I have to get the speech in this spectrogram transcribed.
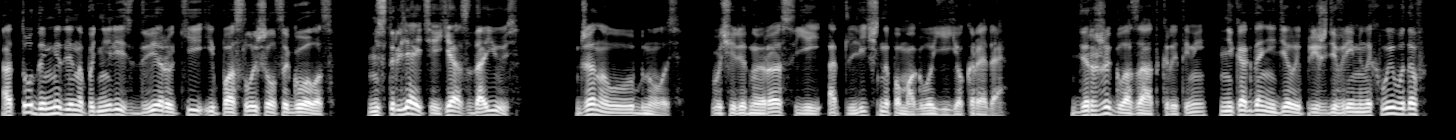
Оттуда медленно поднялись две руки и послышался голос. «Не стреляйте, я сдаюсь!» Джанел улыбнулась. В очередной раз ей отлично помогло ее кредо. Держи глаза открытыми, никогда не делай преждевременных выводов,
